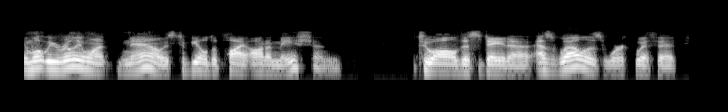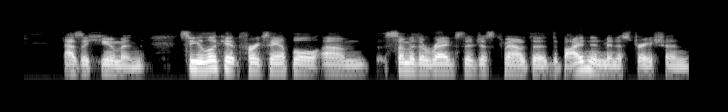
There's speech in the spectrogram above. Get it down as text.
and what we really want now is to be able to apply automation to all this data, as well as work with it as a human. So you look at, for example, um, some of the regs that have just come out of the, the Biden administration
